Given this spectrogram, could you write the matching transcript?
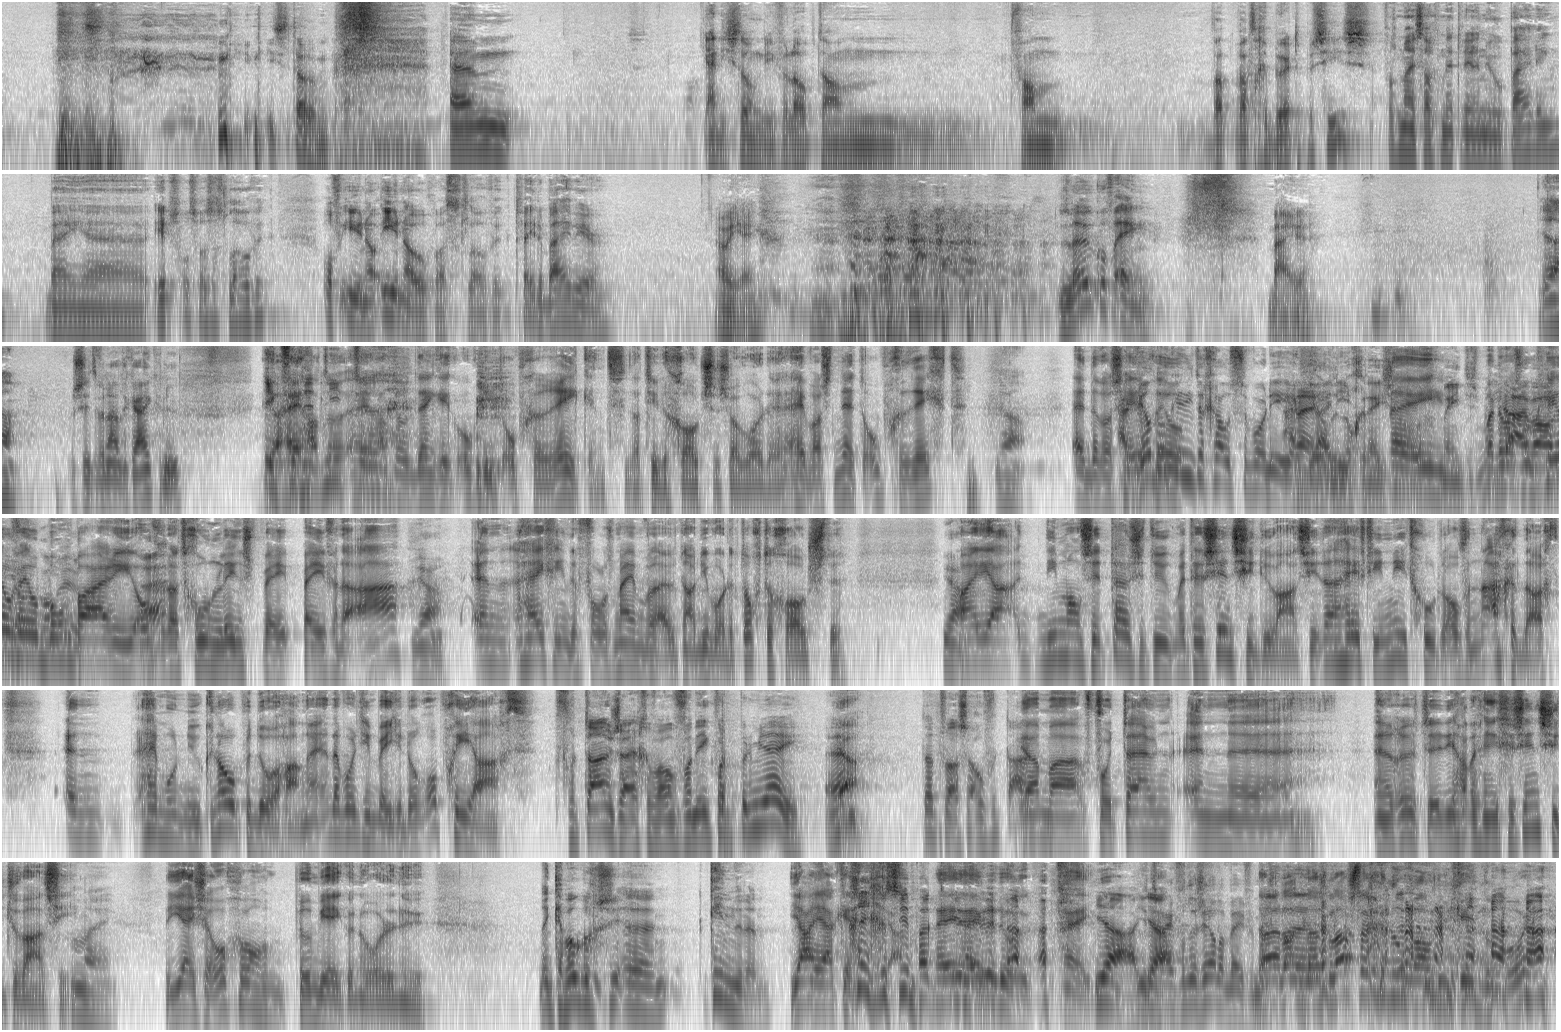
die storm. Ehm, ja, die storm die verloopt dan van... Wat, wat gebeurt er precies? Volgens mij zag ik net weer een nieuwe peiling. Bij eh, Ipsos was het, geloof ik. Of INO, INO was het, geloof ik. Twee erbij weer. Oh jee, Leuk of eng? beide. Ja. Waar zitten we naar te kijken nu? Ja, hij, vind had het niet... er, hij eh, had er denk ik ook niet op gerekend dat hij de grootste zou worden. Hij was net opgericht ja. En er was Hij heel wilde veel... ook niet de grootste worden eerst. Hij wilde hij. nog ineens alle Nee, gemeentes maar er was ook heel veel bombarie over dat GroenLinks P, P van de A. Ja. En hij ging er volgens mij wel uit, nou, die worden toch de grootste. Ja. Maar ja, die man zit thuis natuurlijk met de gezinssituatie. Daar heeft hij niet goed over nagedacht. En hij moet nu knopen doorhangen en daar wordt hij een beetje door opgejaagd. Fortuyn zei gewoon van ik word premier. Hè? Ja. Dat was overtuigend. Ja, maar Fortuyn en, eh, en Rutte, die hadden geen gezinssituatie. Nee. Jij zou ook gewoon premier kunnen worden nu. Ik heb ook gezin- eh, kinderen. Ja, ja. Geen gezin, ja. maar Nee, nee, bedoel ik. Nee. Ja, Je ja. twijfelde zelf even. Dat, bij. dat- dat is lastig genoeg, al die kinderen, hoor.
